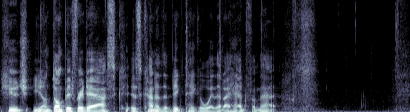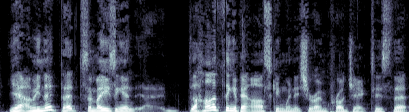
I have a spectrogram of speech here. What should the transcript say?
huge. You know, don't be afraid to ask is kind of the big takeaway that I had from that. Yeah, I mean that that's amazing. And uh, the hard thing about asking when it's your own project is that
